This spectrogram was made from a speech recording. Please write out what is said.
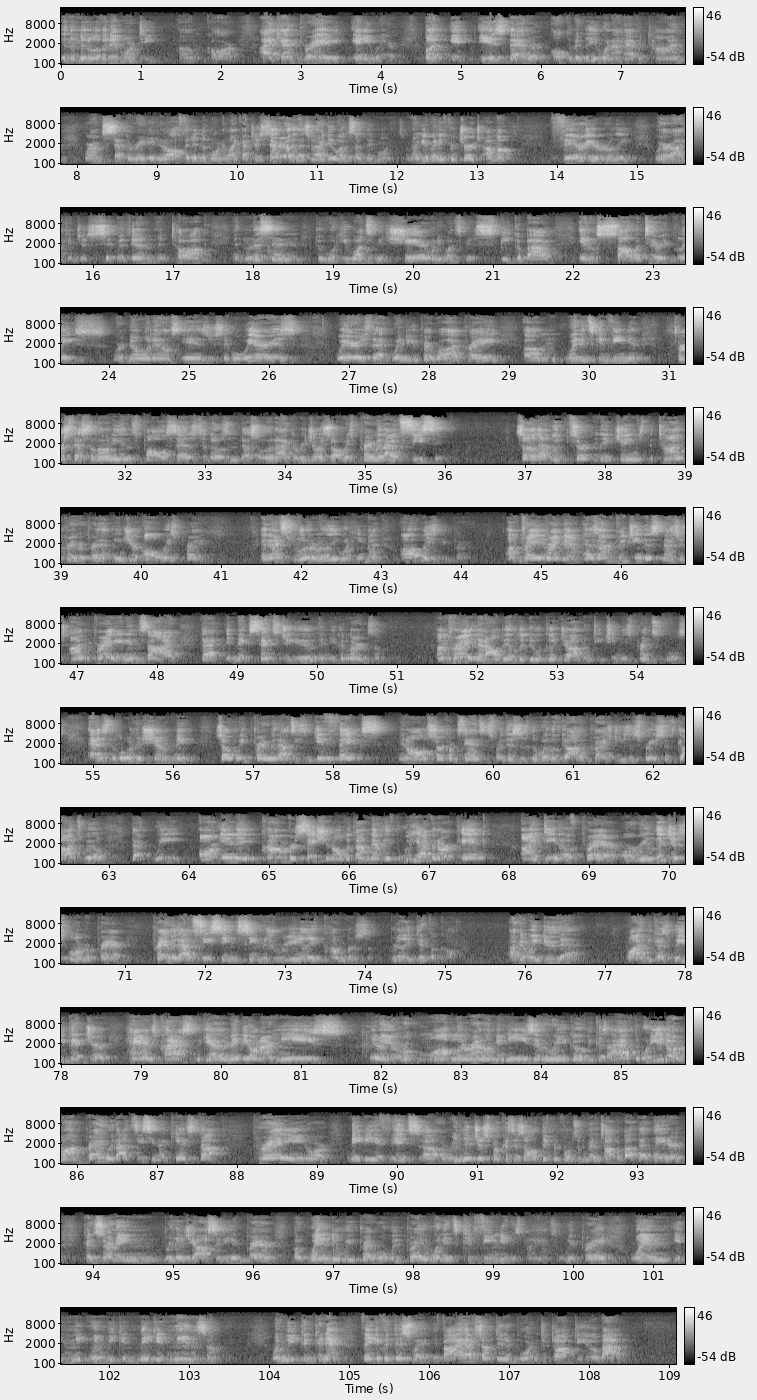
in the middle of an MRT um, car. I can pray anywhere. But it is better, ultimately, when I have a time where I'm separated, and often in the morning, like I just said earlier, that's what I do on Sunday mornings. When I get ready for church, I'm up very early where I can just sit with Him and talk and listen to what He wants me to share, what He wants me to speak about in a solitary place where no one else is. You say, well, where is where is that? When do you pray? Well, I pray um, when it's convenient. First Thessalonians, Paul says to those in Thessalonica, rejoice always, pray without ceasing. So that would certainly change the time frame of prayer. That means you're always praying. And that's literally what he meant. Always be praying. I'm praying right now. As I'm preaching this message, I'm praying inside that it makes sense to you and you can learn something. I'm praying that I'll be able to do a good job in teaching these principles as the Lord has shown me. So we pray without ceasing. Give thanks in all circumstances, for this is the will of God in Christ Jesus for you. So it's God's will that we are in a conversation all the time. Now, if we have an archaic idea of prayer or religious form of prayer, pray without ceasing seems really cumbersome, really difficult. How can we do that? Why? Because we picture hands clasped together, maybe on our knees. You know, you're wobbling around on your knees everywhere you go because I have to. What are you doing? Well, I'm praying without ceasing. I can't stop praying. Or maybe if it's uh, a religious form, because there's all different forms, and we're going to talk about that later concerning religiosity and prayer. But when do we pray? Well, we pray when it's convenient, is my answer. We pray when, it, when we can make it mean something, when we can connect. Think of it this way if I have something important to talk to you about,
